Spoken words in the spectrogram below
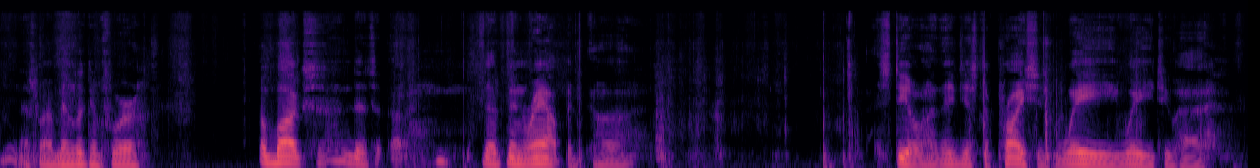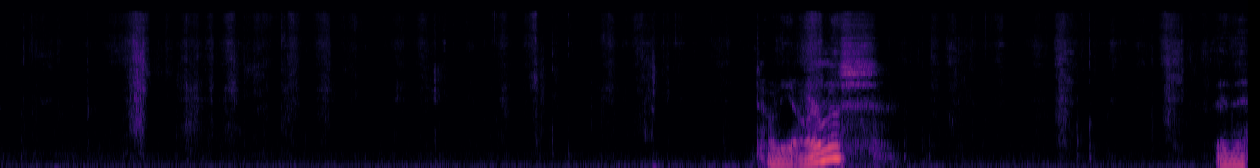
that's why I've been looking for a box that's uh, that's been wrapped, uh, still, they just the price is way way too high. Tony Armas. And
